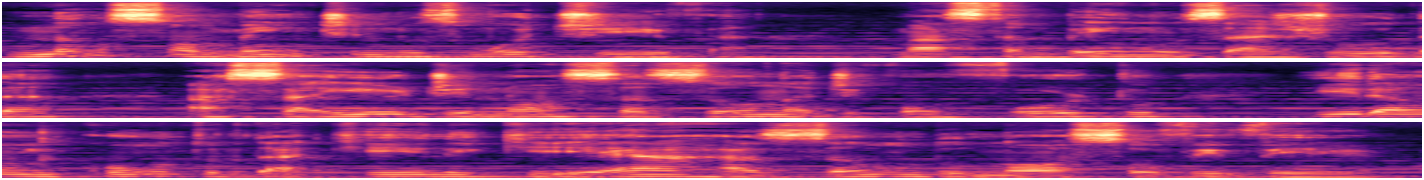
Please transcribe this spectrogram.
não somente nos motiva, mas também nos ajuda a sair de nossa zona de conforto ir ao encontro daquele que é a razão do nosso viver.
